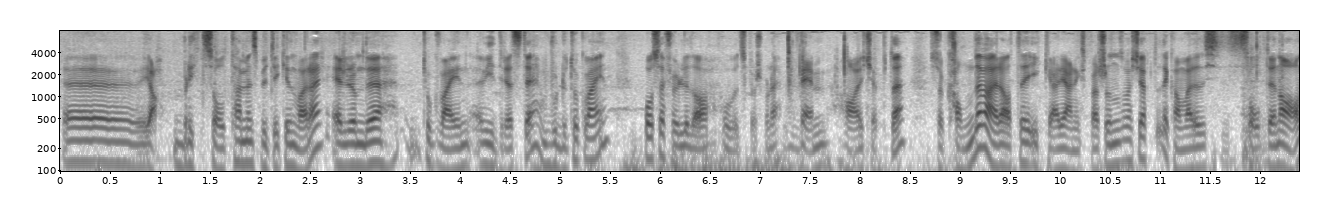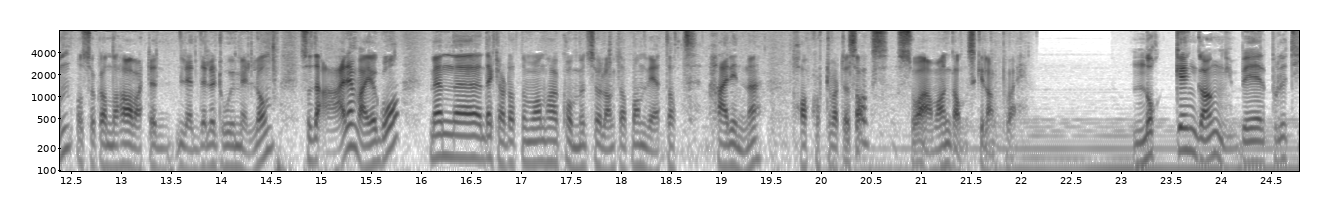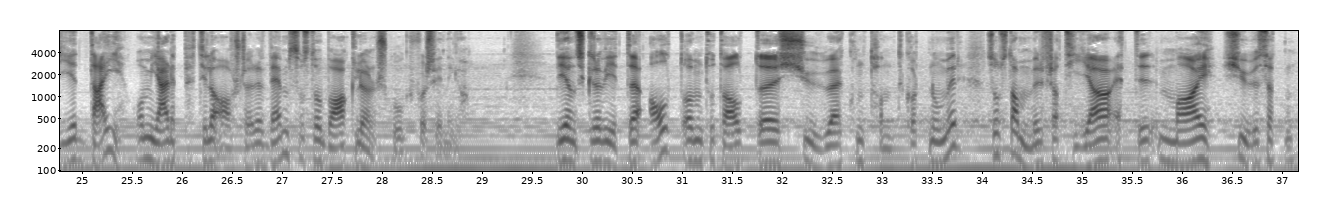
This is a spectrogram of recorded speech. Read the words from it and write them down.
ja, blitt solgt her mens butikken var her, eller om det tok veien videre et sted. Hvor det tok veien. Og selvfølgelig da hovedspørsmålet hvem har kjøpt det. Så kan det være at det ikke er gjerningspersonen som har kjøpt det. Det kan være solgt til en annen, og så kan det ha vært et ledd eller to imellom. Så det er en vei å gå. Men det er klart at når man har kommet så langt at man vet at her inne har kortet vært til salgs, så er man ganske langt på vei. Nok en gang ber politiet deg om hjelp til å avsløre hvem som står bak Lørenskog-forsvinninga. De ønsker å vite alt om totalt 20 kontantkortnummer som stammer fra tida etter mai 2017.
